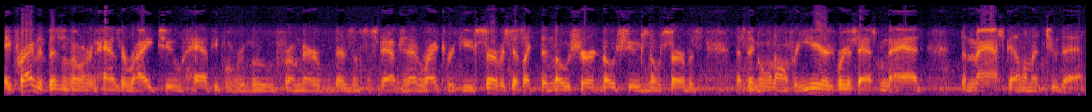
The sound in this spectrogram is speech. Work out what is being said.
A private business owner has a right to have people removed from their business establishment, has a right to refuse service, just like the no shirt, no shoes, no service that's been going on for years. We're just asking to add the mask element to that.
